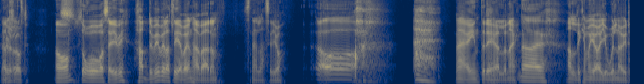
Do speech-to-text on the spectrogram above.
Det hade det klart. Ja. Så vad säger vi? Hade vi velat leva i den här världen? Snälla, säger jag. Ja, Nej, inte det heller. Nej. nej. Aldrig kan man göra Joel nöjd.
